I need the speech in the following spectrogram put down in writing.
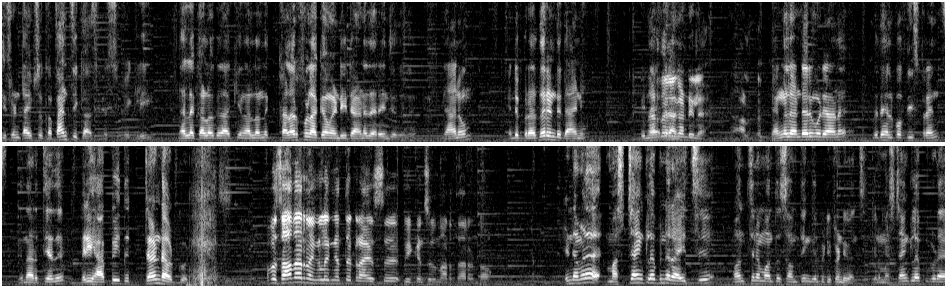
different types of fancy car specifically നല്ല കളർ ഇതാക്കി നല്ലൊന്ന് കളർഫുൾ ആക്കാൻ വേണ്ടിയിട്ടാണ് ഇത് അറേഞ്ച് ചെയ്തത്. ഞാനും എന്റെ ബ്രദർ ഉണ്ട് ഡാനി പിന്നെ ഞങ്ങൾ രണ്ടുപേരും കൂടിയാണ് with help of these friends ഇത് നടത്തിയത്. വെരി ഹാപ്പി ഇത് ടേൺ ഔട്ട് ഗുഡ് അപ്പോൾ സാധാരണ നിങ്ങൾ ഇങ്ങനത്തെ ഡ്രൈവ്സ് വീക്കെൻഡ്സിൽ നടത്താറുണ്ടോ? നമ്മളെ മസ്റ്റാങ് ക്ലബിന്റെ rides once in a month something will be different events പിന്നെ മസ്റ്റാങ് ക്ലബ് ഇവിടെ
